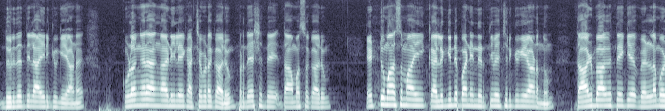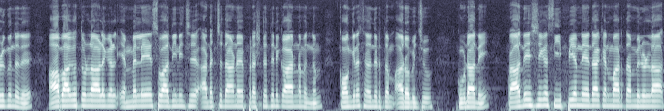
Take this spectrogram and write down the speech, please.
ദുരിതത്തിലായിരിക്കുകയാണ്. കുളങ്ങര അങ്ങാടിയിലെ കച്ചവടക്കാരും പ്രദേശത്തെ താമസക്കാരും എട്ടു മാസമായി കലുങ്കിന്റെ പണി നിർത്തിവെച്ചിരിക്കുകയാണെന്നും താഴ്ഭാഗത്തേക്ക് വെള്ളമൊഴുകുന്നത് ആ ഭാഗത്തുള്ള ആളുകൾ എം എൽ എയെ സ്വാധീനിച്ച് അടച്ചതാണ് പ്രശ്നത്തിന് കാരണമെന്നും കോൺഗ്രസ് നേതൃത്വം ആരോപിച്ചു. കൂടാതെ പ്രാദേശിക സി പി എം നേതാക്കന്മാർ തമ്മിലുള്ള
